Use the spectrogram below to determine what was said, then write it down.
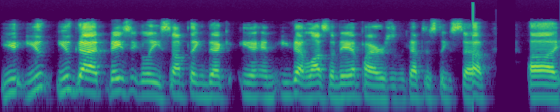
you you you got basically something that, and you got lots of vampires and got this thing set up. Uh,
